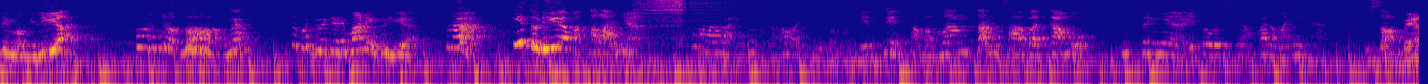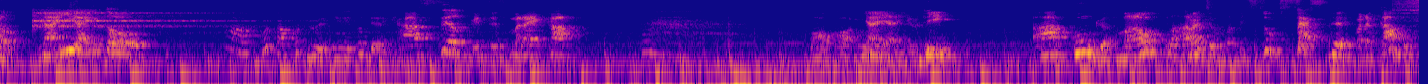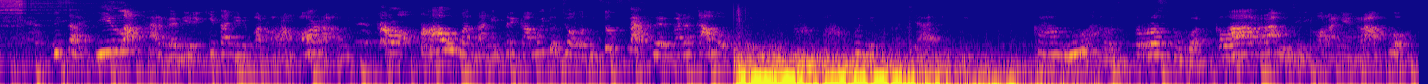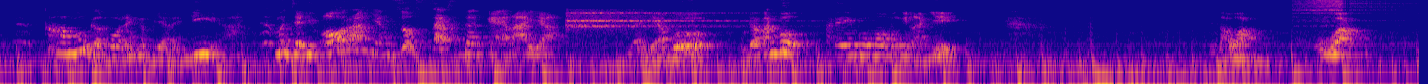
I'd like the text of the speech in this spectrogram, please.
5 miliar? Banyak banget. Dapat duit dari mana itu dia? Nah, itu dia masalahnya. Clara itu sekarang lagi ngebangun bisnis sama mantan sahabat kamu. Istrinya itu siapa namanya ya? Isabel. Nah iya itu. Aku takut duitnya itu dari hasil bisnis mereka. Pokoknya ya Yudi, aku nggak mau Clara jauh lebih sukses daripada kamu. Bisa hilang harga diri kita di depan orang-orang kalau tahu mantan istri kamu itu jauh lebih sukses daripada kamu. Apa pun yang terjadi, kamu harus terus membuat Clara menjadi orang yang rapuh. Kamu nggak boleh ngebiarin dia menjadi orang yang sukses dan kaya raya. Iya iya bu, udah kan bu? Ada ibu mau ngomongin lagi. Minta uang, uang.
